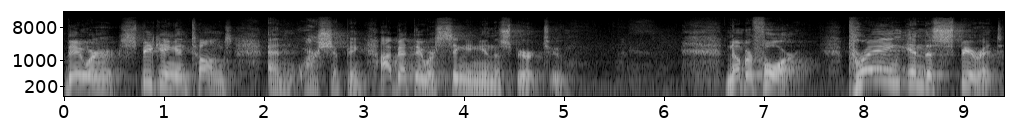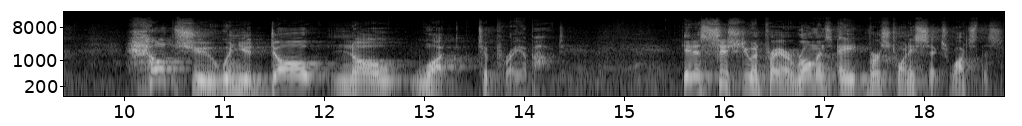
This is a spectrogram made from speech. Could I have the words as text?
They were speaking in tongues and worshiping. I bet they were singing in the Spirit too. Number four, praying in the Spirit helps you when you don't know what to pray about. It assists you in prayer. Romans 8, verse 26. Watch this.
